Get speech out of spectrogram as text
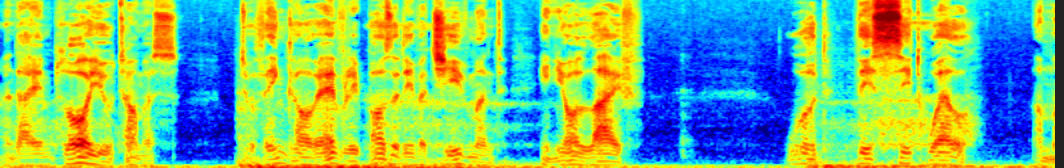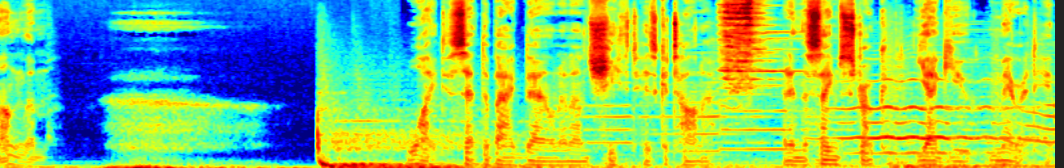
And I implore you, Thomas, to think of every positive achievement in your life. Would this sit well among them? Wight set the bag down and unsheathed his katana, and in the same stroke, Yagyu mirrored him.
